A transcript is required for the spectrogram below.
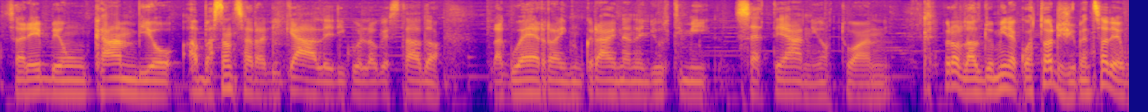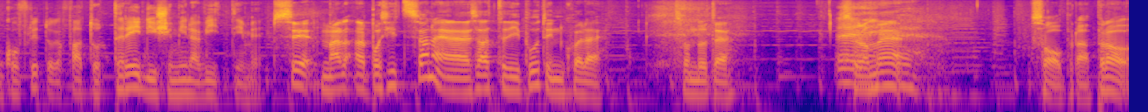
sarebbe un cambio abbastanza radicale di quello che è stata la guerra in Ucraina negli ultimi 7 anni, 8 anni. Però dal 2014 pensate è un conflitto che ha fatto 13.000 vittime. Sì, ma la posizione esatta di Putin qual è? Secondo te? Secondo me. Sopra, però.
